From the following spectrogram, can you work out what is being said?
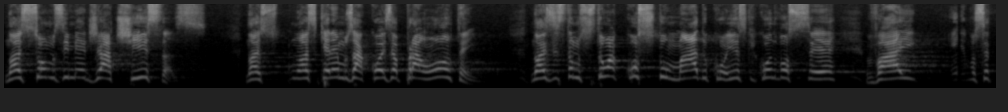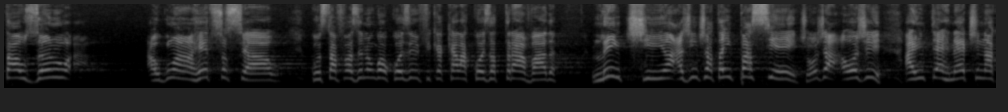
Nós somos imediatistas. Nós, nós queremos a coisa para ontem. Nós estamos tão acostumados com isso que quando você vai, você está usando alguma rede social, quando está fazendo alguma coisa e fica aquela coisa travada, lentinha, a gente já está impaciente. Hoje, hoje a internet na,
